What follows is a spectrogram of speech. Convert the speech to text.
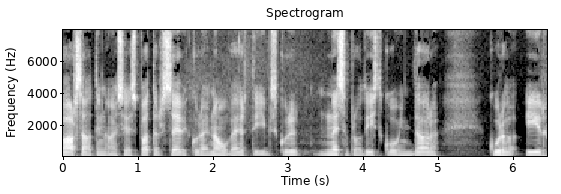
pārsātinājusies pat ar sevi, kurai nav vērtības, kura nesaprot īsti, ko viņa dara, kura ir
